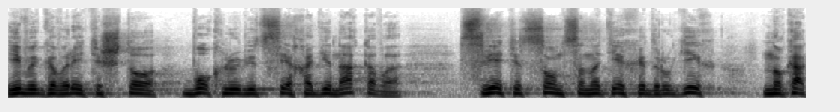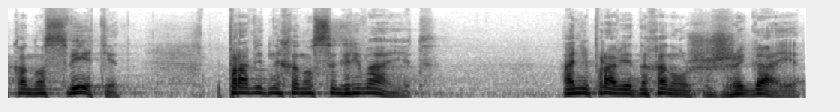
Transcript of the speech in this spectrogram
И вы говорите, что Бог любит всех одинаково, светит солнце на тех и других, но как оно светит? Праведных оно согревает, а неправедных оно сжигает.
